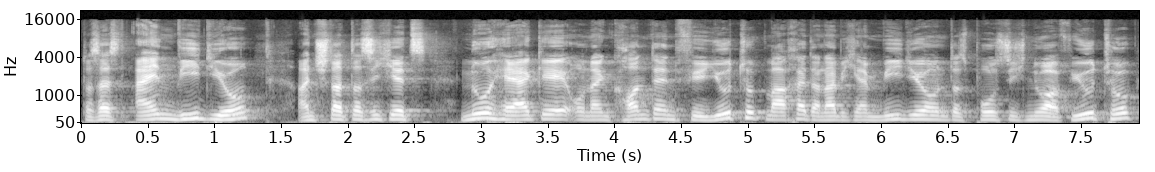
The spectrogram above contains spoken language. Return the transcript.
Das heißt, ein Video Anstatt dass ich jetzt nur hergehe und ein Content für YouTube mache, dann habe ich ein Video und das poste ich nur auf YouTube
